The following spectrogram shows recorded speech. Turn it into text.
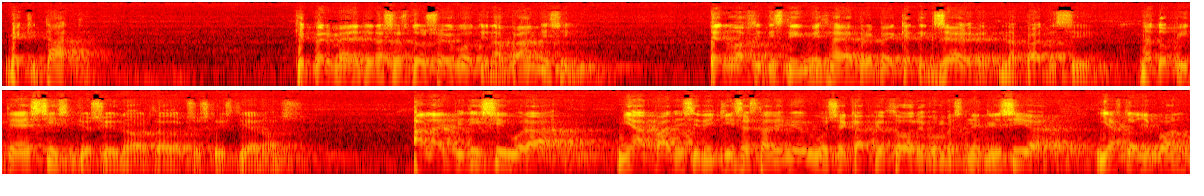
Με κοιτάτε. Και περιμένετε να σας δώσω εγώ την απάντηση ενώ αυτή τη στιγμή θα έπρεπε και την ξέρετε την απάντηση να το πείτε εσείς ποιος είναι ο Ορθόδοξος Χριστιανός. Αλλά επειδή σίγουρα μια απάντηση δική σας θα δημιουργούσε κάποιο θόρυβο μες στην Εκκλησία γι' αυτό λοιπόν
